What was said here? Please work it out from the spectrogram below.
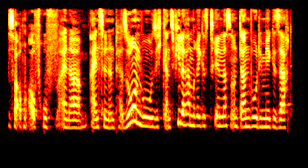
Das war auch ein Aufruf einer einzelnen Person, wo sich ganz viele haben registrieren lassen. Und dann wurde mir gesagt,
